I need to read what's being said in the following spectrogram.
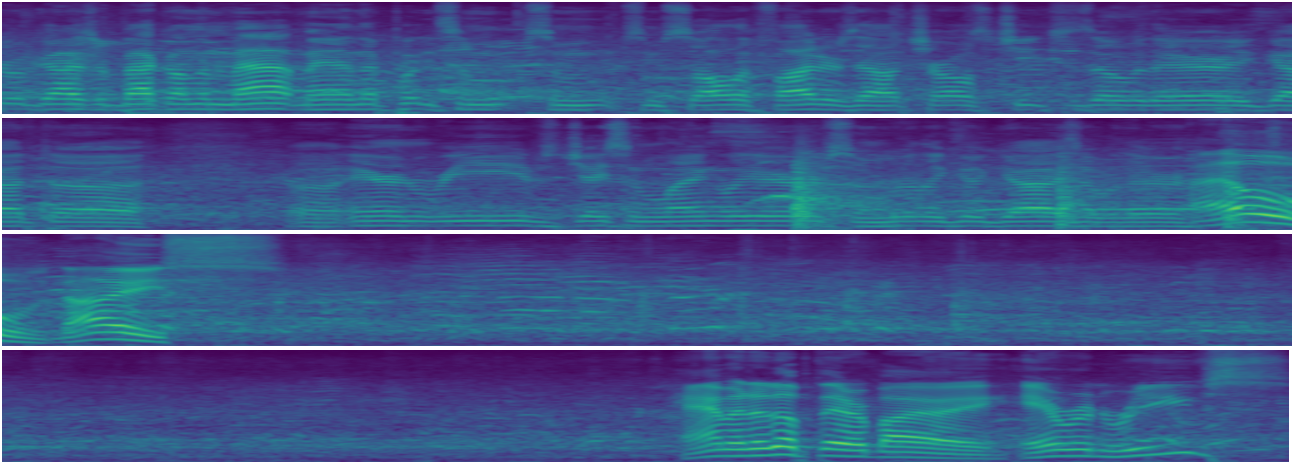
These Metro guys are back on the map, man. They're putting some some some solid fighters out. Charles Cheeks is over there. You got uh, uh, Aaron Reeves, Jason Langlier, some really good guys over there. Oh, nice. Hamming it up there by Aaron Reeves.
